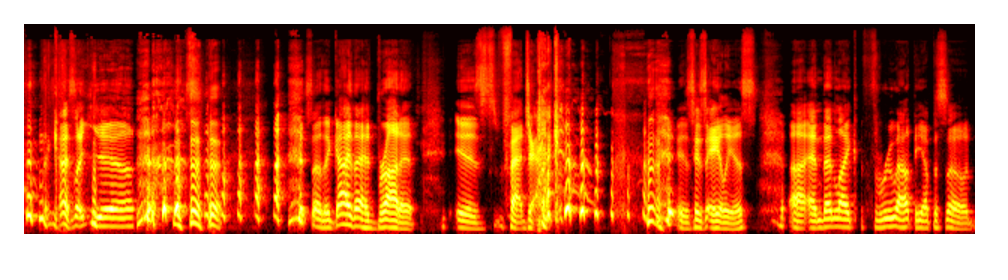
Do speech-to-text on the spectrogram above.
the guy's like yeah so the guy that had brought it is fat jack. Is his alias. Uh, and then like throughout the episode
